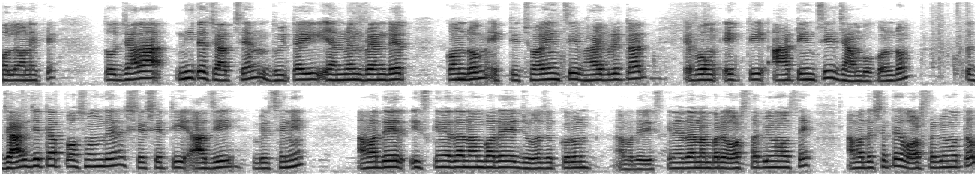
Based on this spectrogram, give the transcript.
বলে অনেকে। তো যারা নিতে চাচ্ছেন, দুইটাই অ্যানম্যান ব্র্যান্ডের কন্ডম একটি ছয় ইঞ্চি ভাইব্রেটার এবং একটি আট ইঞ্চি জাম্বো কন্ডম তো যার যেটা পছন্দের, সে সেটি আজই বেছে নিন। আমাদের স্ক্রিনে দেওয়া নাম্বারে যোগাযোগ করুন। আমাদের স্ক্রিনে দেওয়া নাম্বারে হোয়াটসঅ্যাপ ইমো আছে। আমাদের সাথে হোয়াটসঅ্যাপ ইমোতেও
